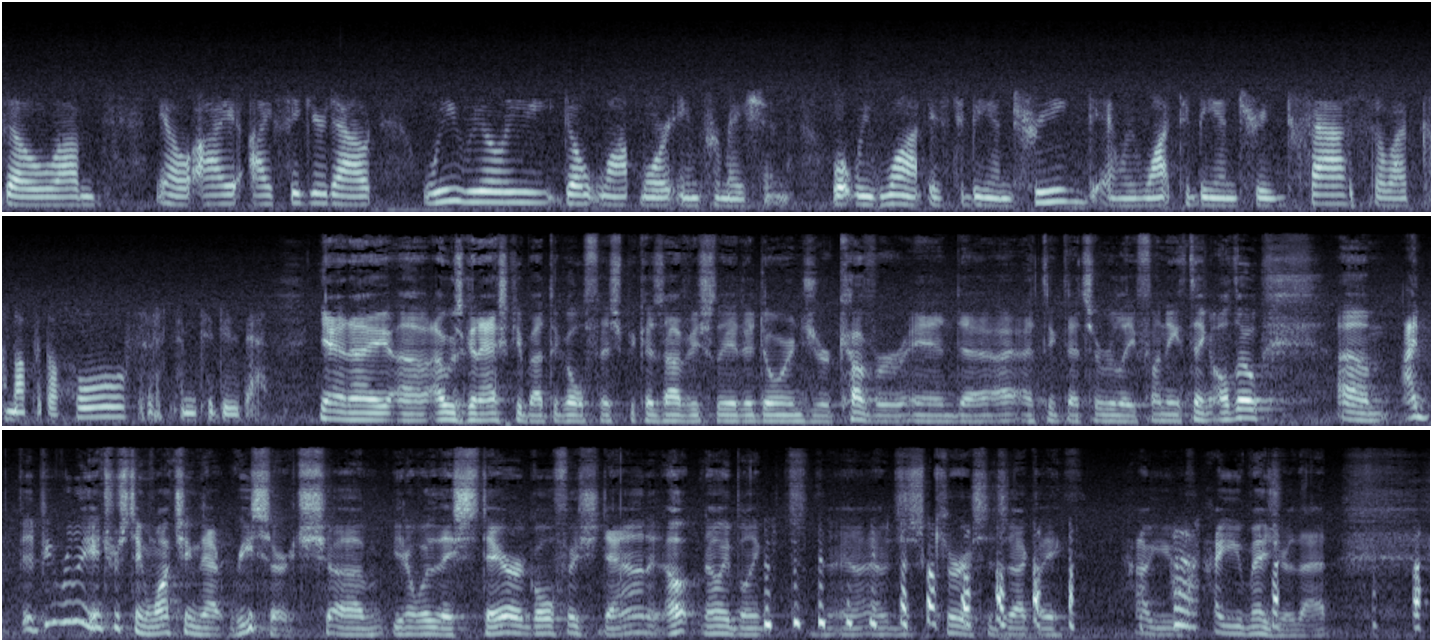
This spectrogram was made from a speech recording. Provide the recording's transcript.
So, um, you know, I, I figured out we really don't want more information. What we want is to be intrigued, and we want to be intrigued fast. So I've come up with a whole system to do that. Yeah, and I uh, I was going to ask you about the goldfish because obviously it adorns your cover, and uh, I think that's a really funny thing. Although, um, it'd be really interesting watching that research. Um, you know, whether they stare a goldfish down and oh no, he blinked. I'm just curious exactly how you how you measure that.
